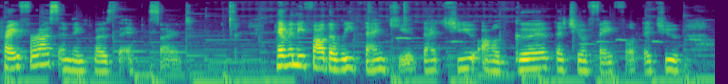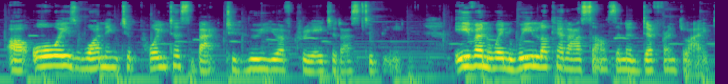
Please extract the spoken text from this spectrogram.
pray for us and then close the episode. Heavenly Father, we thank you that you are good, that you're faithful, that you are always wanting to point us back to who you have created us to be, even when we look at ourselves in a different light.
